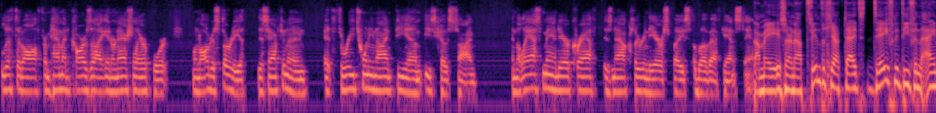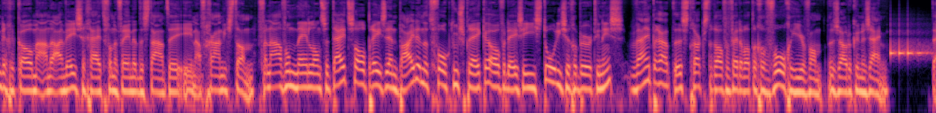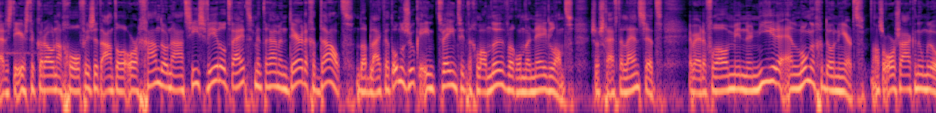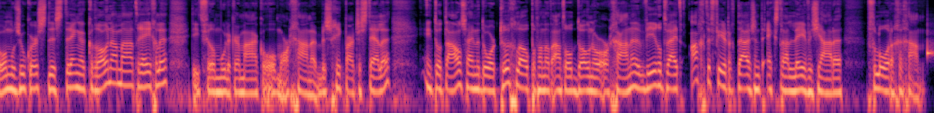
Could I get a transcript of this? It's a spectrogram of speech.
lifted off from Hamid Karzai International Airport on August 30th this afternoon at 3:29 p.m. East Coast time and the last manned aircraft is now clearing the airspace above Afghanistan. Daarmee is er na 20 jaar tijd definitief een einde gekomen aan de aanwezigheid van de Verenigde Staten in Afghanistan. Vanavond Nederlandse tijd zal president Biden het volk toespreken over deze historische gebeurtenis. Wij praten straks erover verder wat de gevolgen hiervan zouden kunnen zijn. Tijdens de eerste coronagolf is het aantal orgaandonaties wereldwijd met ruim een derde gedaald. Dat blijkt uit onderzoek in 22 landen, waaronder Nederland. Zo schrijft de Lancet. Er werden vooral minder nieren en longen gedoneerd. Als oorzaak noemen de onderzoekers de strenge coronamaatregelen, die het veel moeilijker maken om organen beschikbaar te stellen. In totaal zijn er door teruglopen van het aantal donororganen wereldwijd 48.000 extra levensjaren verloren gegaan.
